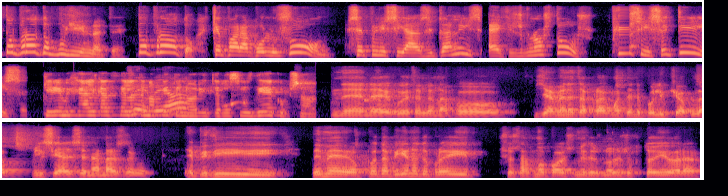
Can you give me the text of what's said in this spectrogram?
Το πρώτο που γίνεται. Το πρώτο. Και παρακολουθούν. Σε πλησιάζει κανείς. Έχεις γνωστούς. Ποιος είσαι, τι είσαι; Κύριε Μιχάλη, κάτι θέλατε να πείτε νωρίτερα, σας διέκοψα. Ναι, ναι, εγώ ήθελα να πω. Για μένα τα πράγματα είναι πολύ πιο απλά που πλησιάζει έναν άστεγο. Επειδή δεν με, όταν πηγαίνω το πρωί στο σταθμό, πάω συνήθως νωρίς 8 η ώρα,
